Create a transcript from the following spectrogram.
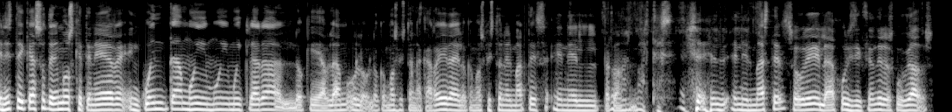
En este caso tenemos que tener en cuenta muy, muy, muy clara lo que hablamos, lo, que hemos visto en la carrera y lo que hemos visto en el martes, en el, perdón, el martes, en el, máster sobre la jurisdicción de los juzgados.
